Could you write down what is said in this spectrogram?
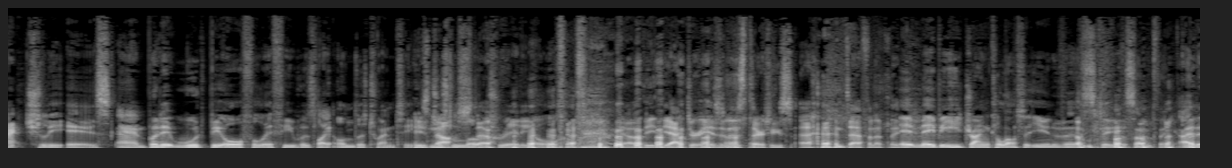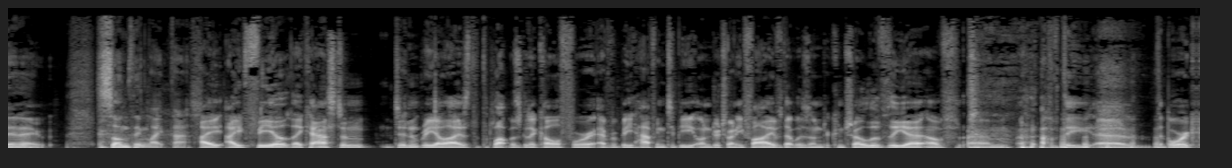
actually is, um, but it would be awful if he was like under 20. He's he just not, looks no. really old. no, the, the actor is in his 30s, uh, definitely. it maybe he drank a lot at university or something. I don't know. Something like that. I, I feel they cast him, didn't realize that the plot was going to call for everybody having to be under 25 that was under control of the, uh, of, um, of the, uh, the Borg.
